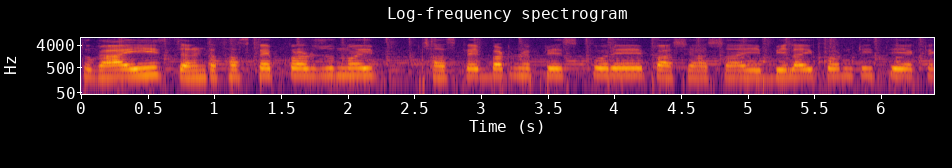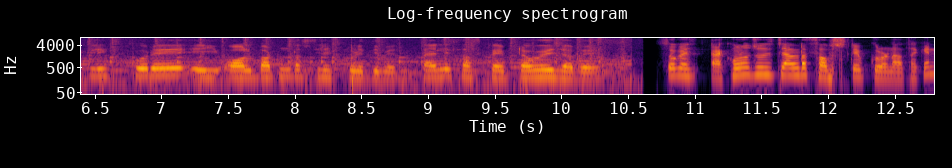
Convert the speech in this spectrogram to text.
তো গাইজ চ্যানেলটা সাবস্ক্রাইব করার জন্য এই সাবস্ক্রাইব বাটনে প্রেস করে পাশে আসা এই বেল আইকনটিতে একটা ক্লিক করে এই অল বাটনটা সিলেক্ট করে দিবেন। তাইলে সাবস্ক্রাইবটা হয়ে যাবে। সো গাইজ এখনও যদি চ্যানেলটা সাবস্ক্রাইব করে না থাকেন,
